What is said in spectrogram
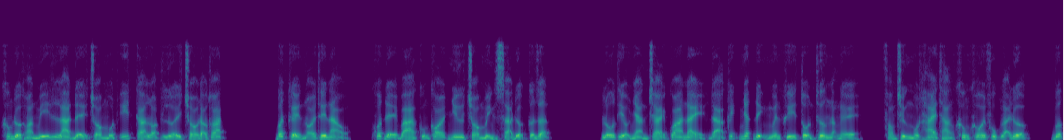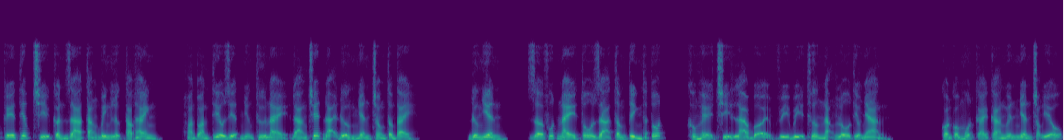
không được hoàn mỹ là để cho một ít cá lọt lưới cho đào thoát. Bất kể nói thế nào khuất để ba cũng coi như cho mình xả được cơn giận. Lô tiểu nhàn trải qua này đã kích nhất định nguyên khí tổn thương nặng nề phòng chừng một hai tháng không khôi phục lại được bước kế tiếp chỉ cần gia tăng binh lực tạo thành hoàn toàn tiêu diệt những thứ này đáng chết đại đường nhân trong tầm tay. Đương nhiên giờ phút này tô giả tâm tình thật tốt không hề chỉ là bởi vì bị thương nặng lô tiểu nhàn. Còn có một cái càng nguyên nhân trọng yếu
